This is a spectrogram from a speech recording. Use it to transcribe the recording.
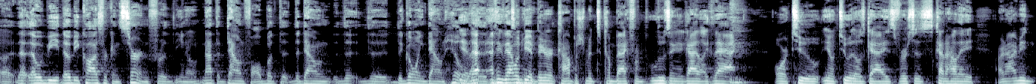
uh, that, that would be that would be cause for concern for you know not the downfall but the the down the the, the going downhill. Yeah, that, I think that would be a bigger accomplishment to come back from losing a guy like that, or two, you know, two of those guys versus kind of how they are now. I mean,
